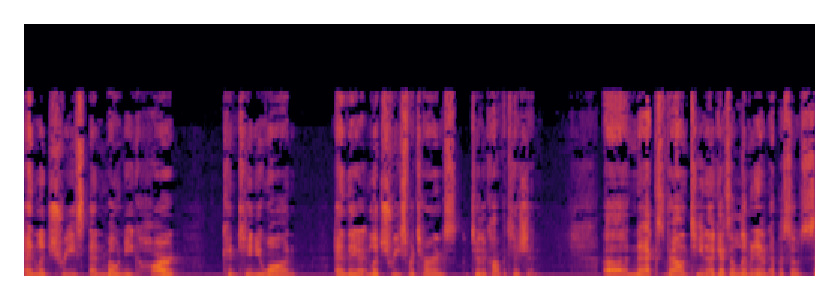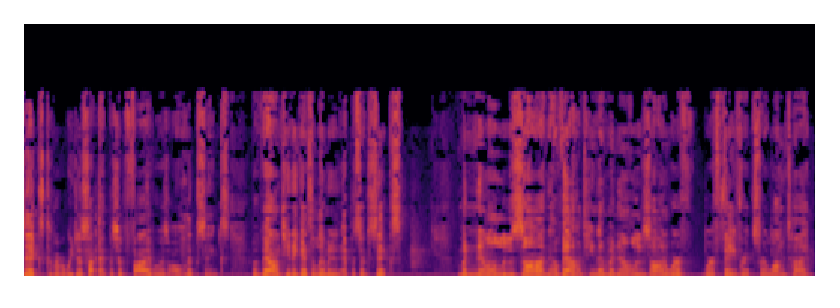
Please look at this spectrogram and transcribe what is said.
and Latrice and Monique Heart continue on, and they Latrice returns to the competition. Uh, next, Valentina gets eliminated in episode six. Because remember, we just saw episode five, where it was all lip syncs. But Valentina gets eliminated in episode six. Manila Luzon. Now, Valentina and Manila Luzon were were favorites for a long time.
